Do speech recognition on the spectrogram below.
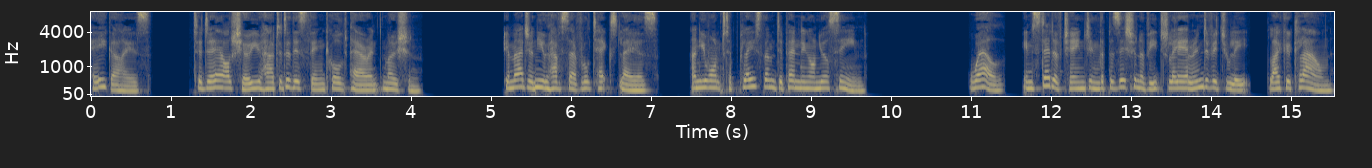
Hey guys. Today I'll show you how to do this thing called parent motion. Imagine you have several text layers, and you want to place them depending on your scene. Well, instead of changing the position of each layer individually, like a clown,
